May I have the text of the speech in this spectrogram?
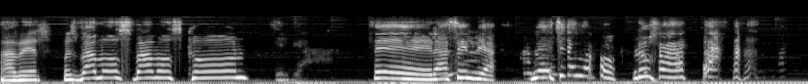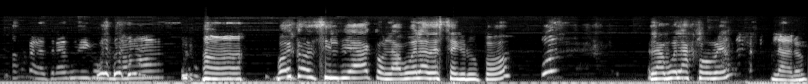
A ver, pues vamos, vamos con Silvia. Sí, la Silvia. Le eché el ojo, bruja. Voy con Silvia, con la abuela de este grupo. La abuela joven, Claro,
